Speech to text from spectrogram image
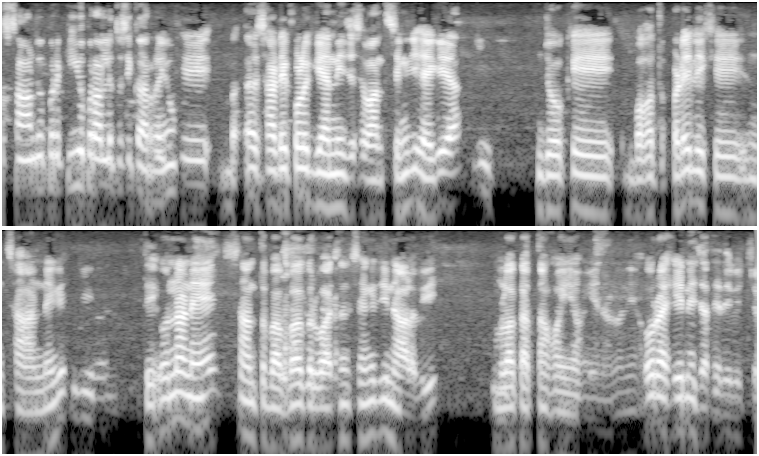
ਸਥਾਨ ਦੇ ਉੱਪਰ ਕੀ ਉਪਰਾਲੇ ਤੁਸੀਂ ਕਰ ਰਹੇ ਹੋ? ਇੱਥੇ ਸਾਡੇ ਕੋਲ ਗਿਆਨੀ ਜਸਵੰਤ ਸਿੰਘ ਜੀ ਹੈਗੇ ਆ ਜੀ। ਕਿ ਬਹੁਤ ਪੜ੍ਹੇ ਲਿਖੇ ਇਨਸਾਨ ਨੇਗੇ। ਤੇ ਉਹਨਾਂ ਨੇ ਸੰਤ ਬਾਬਾ ਗੁਰਬਚਨ ਸਿੰਘ ਜੀ ਨਾਲ ਵੀ ਮੁਲਾਕਾਤਾਂ ਹੋਈਆਂ ਹੋਈਆਂ ਨੇ ਉਹਨਾਂ ਦੀਆਂ ਉਹ ਰਹੇ ਨੇ ਜਥੇ ਦੇ ਵਿੱਚ।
